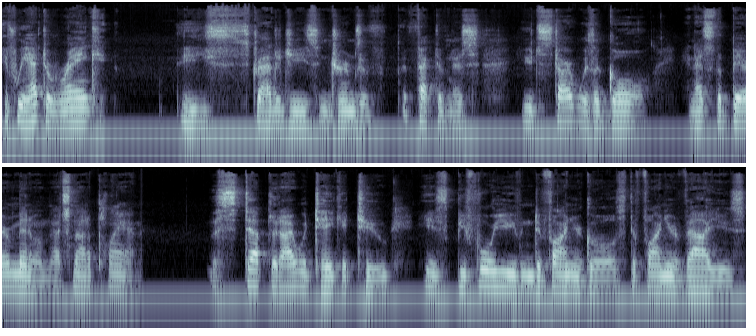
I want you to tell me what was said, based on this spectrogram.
If we had to rank these strategies in terms of effectiveness, you'd start with a goal, and that's the bare minimum. That's not a plan. The step that I would take it to is before you even define your goals, define your values,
